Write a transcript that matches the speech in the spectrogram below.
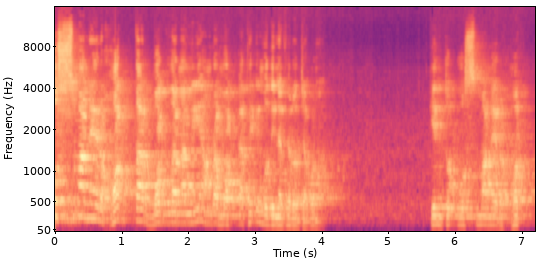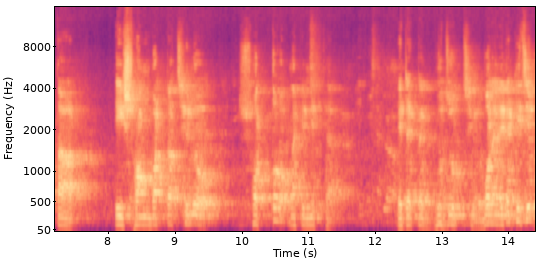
ওসমানের হত্যার বদলা না নিয়ে আমরা মক্কা থেকে মদিনা ফেরত যাব না। কিন্তু ওসমানের হত্যার এই সংবাদটা ছিল সত্য নাকি মিথ্যা? এটা একটা গুজব ছিল। বলেন, এটা কি ছিল?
